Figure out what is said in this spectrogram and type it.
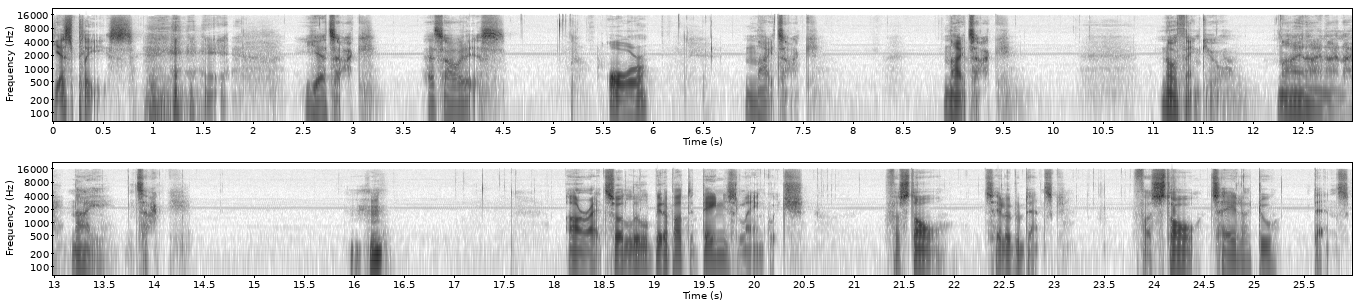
Yes, please. ja tak. That's how it is. Or nej tak. Nej tak. No thank you. Nej, nej, nej, nej. Nej, tak. Mm-hmm. Alright, so a little bit about the Danish language. Forstår, taler du dansk? Forstår, taler du dansk?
